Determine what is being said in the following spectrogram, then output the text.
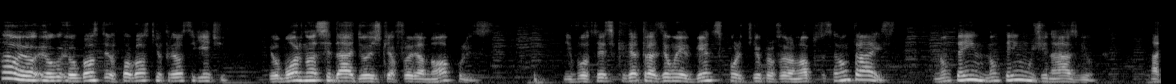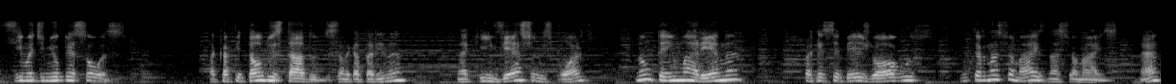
Não, eu, eu, eu gosto, eu gosto de falar o seguinte. Eu moro numa cidade hoje que é Florianópolis, e você, se quiser trazer um evento esportivo para Florianópolis, você não traz. Não tem, não tem um ginásio acima de mil pessoas. A capital do estado de Santa Catarina, né, que investe no esporte, não tem uma arena para receber jogos internacionais, nacionais, né?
